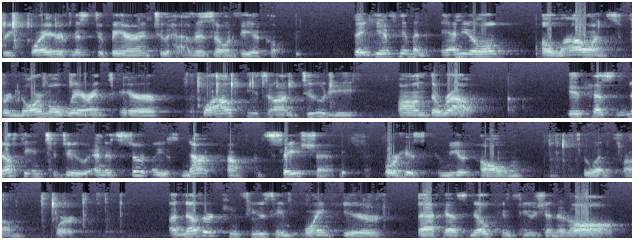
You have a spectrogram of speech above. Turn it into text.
required Mr. Barron to have his own vehicle. They give him an annual allowance for normal wear and tear while he's on duty on the route. It has nothing to do, and it certainly is not compensation for his commute home to and from work. Another confusing point here that has no confusion at all,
